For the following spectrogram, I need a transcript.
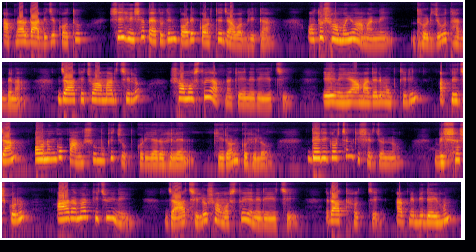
আপনার দাবি যে কত, সে হিসাব এতদিন পরে করতে যাওয়া বৃথা। অত সময়ও আমার নেই, ধৈর্যও থাকবে না। যা কিছু আমার ছিল, সমস্তই আপনাকে এনে দিয়েছি। এই নিয়ে আমাদের মুক্তি দিন আপনি যান। অনঙ্গ পাংশু মুখে চুপ করিয়া রহিলেন। কিরণ কহিল, দেরি করছেন কিসের জন্য? বিশ্বাস করুন, আর আমার কিছুই নেই। যা ছিল সমস্তই এনে দিয়েছি। রাত হচ্ছে, আপনি বিদেয় হন?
